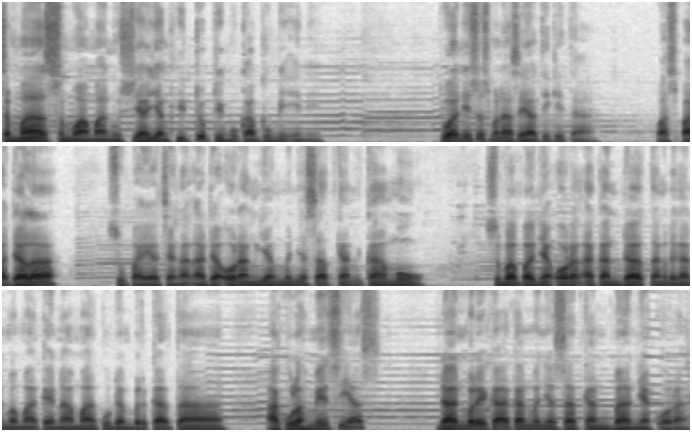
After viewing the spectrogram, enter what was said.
cemas semua manusia yang hidup di muka bumi ini. Tuhan Yesus menasehati kita, waspadalah supaya jangan ada orang yang menyesatkan kamu. Sebab banyak orang akan datang dengan memakai namaku dan berkata, Akulah Mesias, dan mereka akan menyesatkan banyak orang.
